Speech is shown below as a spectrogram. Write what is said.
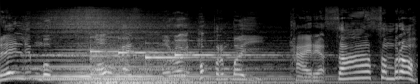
លេលីមុខ OS 168ថែរក្សាសម្រស់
